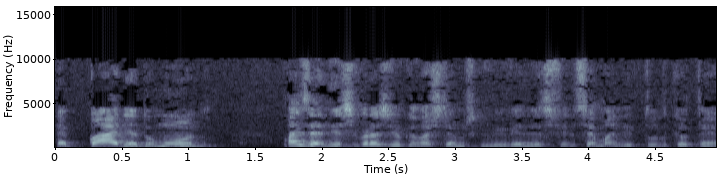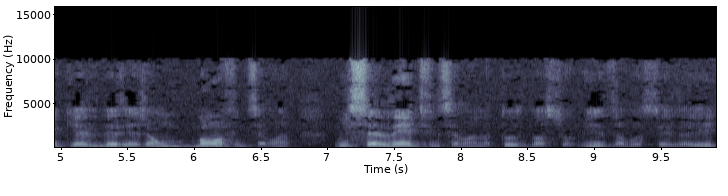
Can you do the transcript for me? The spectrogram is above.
é párea do mundo, mas é nesse Brasil que nós temos que viver nesse fim de semana e tudo que eu tenho aqui é lhe desejar um bom fim de semana, um excelente fim de semana a todos os nossos ouvintes, a vocês aí.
